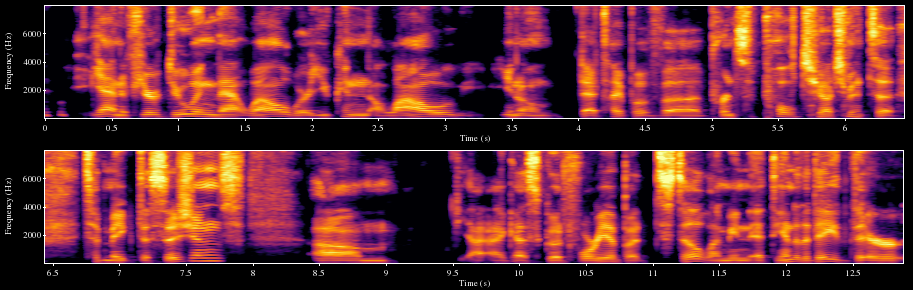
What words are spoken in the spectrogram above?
yeah, and if you're doing that well, where you can allow, you know, that type of uh, principle judgment to to make decisions, um, I guess good for you. But still, I mean, at the end of the day, they're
